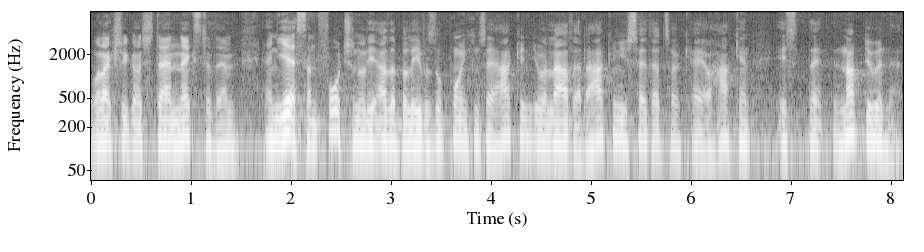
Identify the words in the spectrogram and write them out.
will actually go stand next to them. And yes, unfortunately, other believers will point and say, How can you allow that? How can you say that's okay? Or how can. It's, they're not doing that.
